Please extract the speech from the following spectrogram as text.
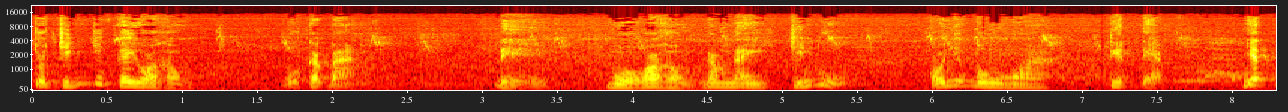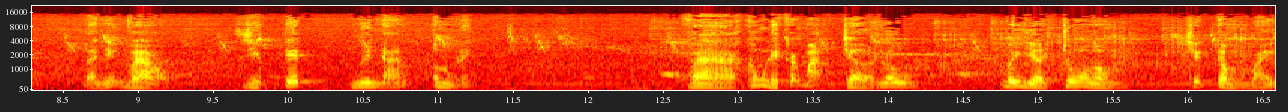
cho chính những cây hoa hồng của các bạn để mùa hoa hồng năm nay chính vụ có những bông hoa tuyệt đẹp nhất là những vào dịp Tết Nguyên đán âm lịch. Và không để các bạn chờ lâu, bây giờ Trung Hồng sẽ cầm máy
